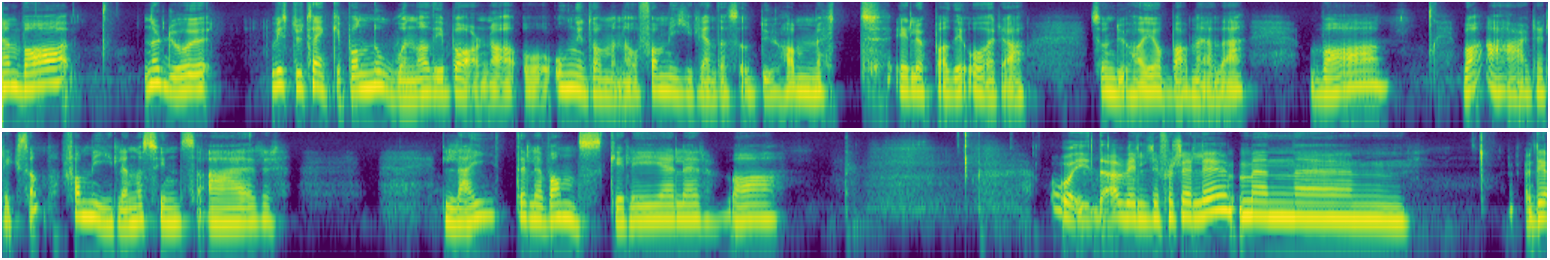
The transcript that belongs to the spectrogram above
Men hva Når du Hvis du tenker på noen av de barna og ungdommene og familiene som du har møtt i løpet av de åra som du har jobba med det. Hva, hva er det, liksom, familiene syns er leit eller vanskelig, eller hva Oi, det er veldig forskjellig, men øh, de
